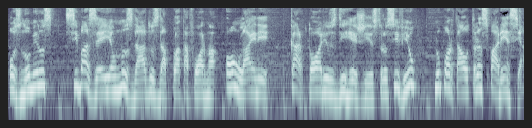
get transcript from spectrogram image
Os números se baseiam nos dados da plataforma online Cartórios de Registro Civil no portal Transparência,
